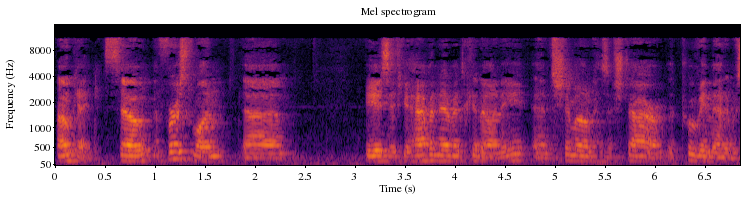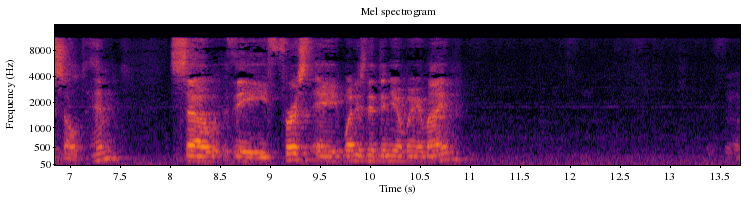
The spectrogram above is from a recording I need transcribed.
Okay, so the first one um, is if you have an Evet Kanani and Shimon has a star proving that it was sold to him. So the first a what is the din your mind? If a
